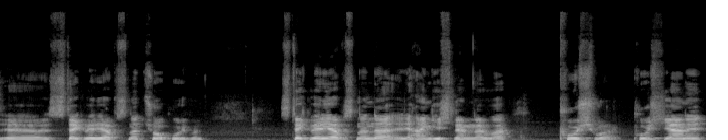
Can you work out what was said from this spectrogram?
E, stack veri yapısına çok uygun. Stack veri yapısında ne, hangi işlemler var? Push var. Push yani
